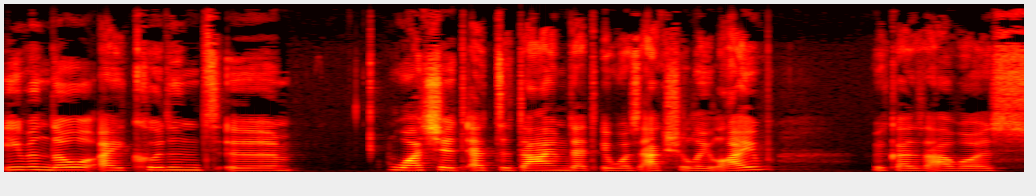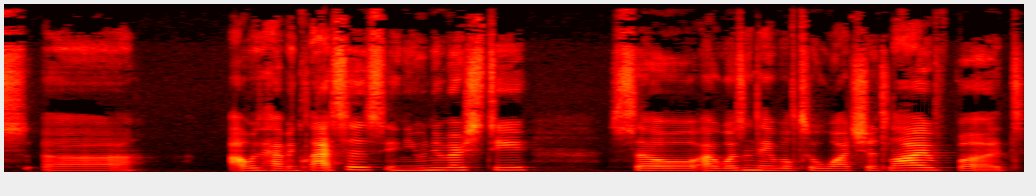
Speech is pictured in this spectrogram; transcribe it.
even though I couldn't uh, watch it at the time that it was actually live, because I was uh, I was having classes in university so I wasn't able to watch it live, but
